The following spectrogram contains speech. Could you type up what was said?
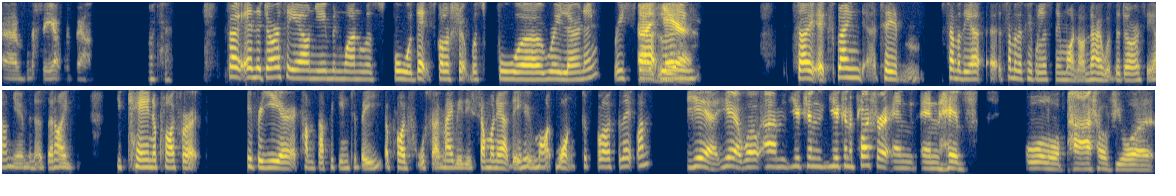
uh, with the Outward Bound. Okay. So, and the Dorothy L. Newman one was for that scholarship was for relearning, restart Uh, yeah. learning. So, explain to some of the uh, some of the people listening might not know what the Dorothy L. Newman is, and I you can apply for it every year. It comes up again to be applied for. So maybe there's someone out there who might want to apply for that one. Yeah, yeah. Well, um, you can you can apply for it and and have all or part of your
